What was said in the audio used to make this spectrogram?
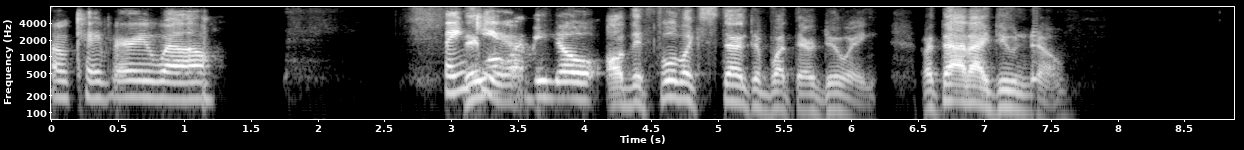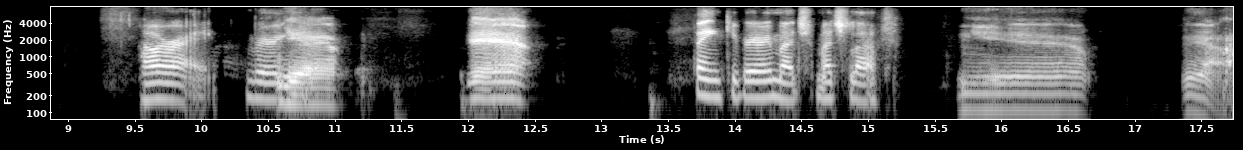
Okay, very well. Thank they won't you. let me know all the full extent of what they're doing, but that I do know. All right. Very good. Yeah, yeah, Thank you very much. Much love. yeah, yeah.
